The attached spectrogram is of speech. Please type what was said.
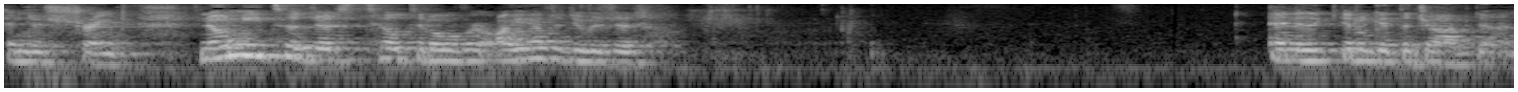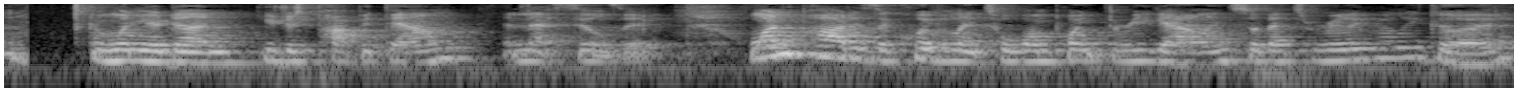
and just shrink. No need to just tilt it over. All you have to do is just, and it, it'll get the job done. And when you're done, you just pop it down and that seals it. One pot is equivalent to 1.3 gallons, so that's really, really good.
